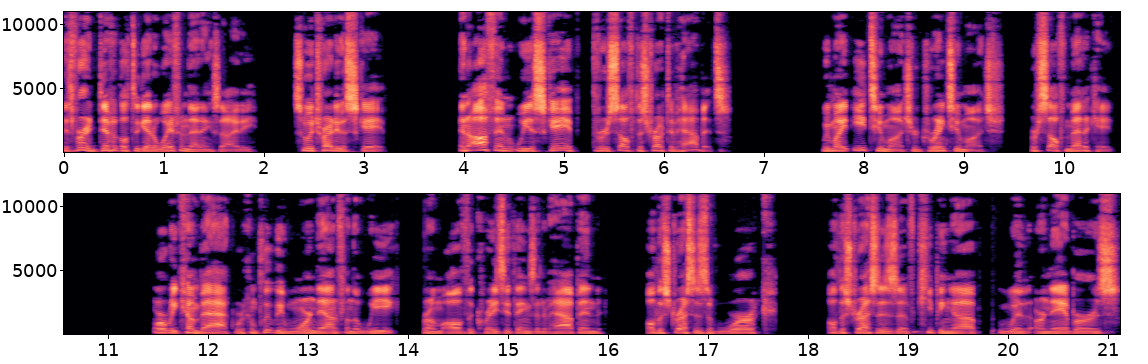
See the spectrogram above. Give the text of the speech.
It's very difficult to get away from that anxiety, so we try to escape. And often we escape through self destructive habits. We might eat too much or drink too much or self medicate. Or we come back, we're completely worn down from the week, from all of the crazy things that have happened, all the stresses of work, all the stresses of keeping up with our neighbors,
